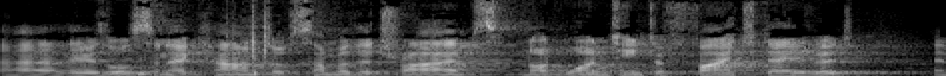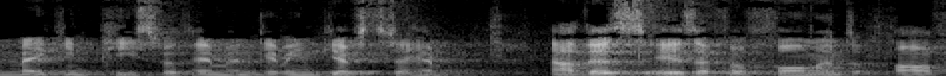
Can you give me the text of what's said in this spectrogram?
Uh, there's also an account of some of the tribes not wanting to fight David, and making peace with him and giving gifts to him. Now, this is a fulfillment of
